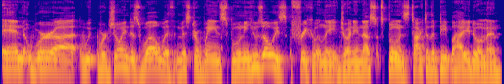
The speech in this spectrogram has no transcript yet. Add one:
And we're uh, we're joined as well with Mr. Wayne Spooney, who's always frequently joining us. Spoons, talk to the people. How you doing, man?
